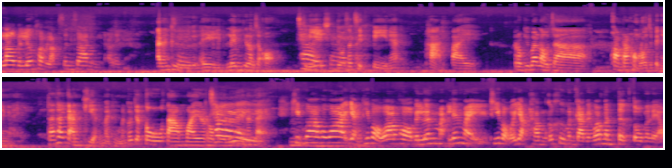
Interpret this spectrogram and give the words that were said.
เล่าเป็นเรื่องความรักสั้น ๆ อะไรเงี้ยอันนั้นคือใช่ไอ้เล่มที่เราจะออกใช่ทีนี้ใช่เดี๋ยวสักสิบปีเนี่ยผ่านไป เราคิดว่าเราจะความรักของเราจะเป็นยังไง ถ้าถ้าการเขียนหมายถึงมันก็จะโตตามวัยเราไปเรื่อยนั่นแหละ คิดว่าเพราะว่าอย่างที่บอกว่าพอเป็นเล่มใหม่เล่มใหม่ที่บอกว่าอยากทำก็คือมันกลายเป็นว่ามันเติบโตมาแล้ว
